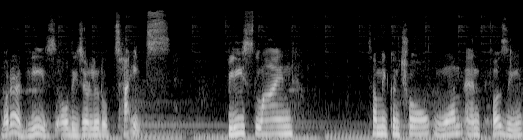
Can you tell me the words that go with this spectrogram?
What are these? Oh, these are little tights. Fleece lined, tummy control, warm and fuzzy.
